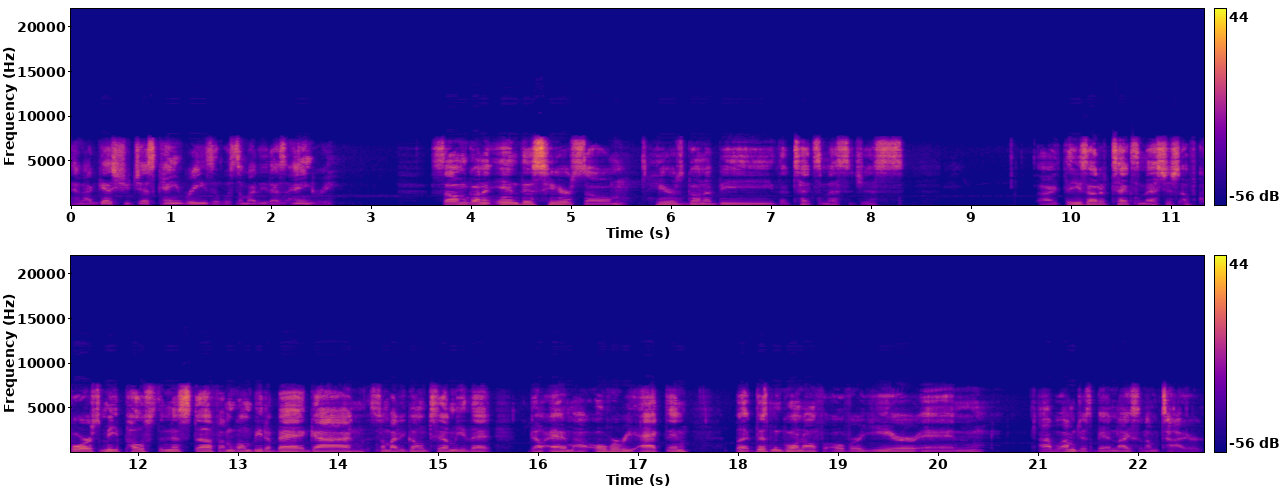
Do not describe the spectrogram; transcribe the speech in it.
and I guess you just can't reason with somebody that's angry. So I'm going to end this here. So here's going to be the text messages. All right, these are the text messages. Of course, me posting this stuff, I'm to be the bad guy. Somebody to tell me that don't am I overreacting. But this has been going on for over a year, and I'm just being nice and I'm tired.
